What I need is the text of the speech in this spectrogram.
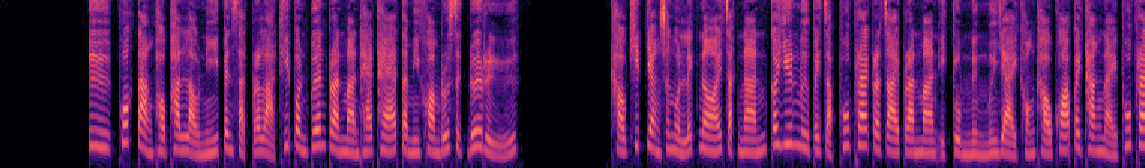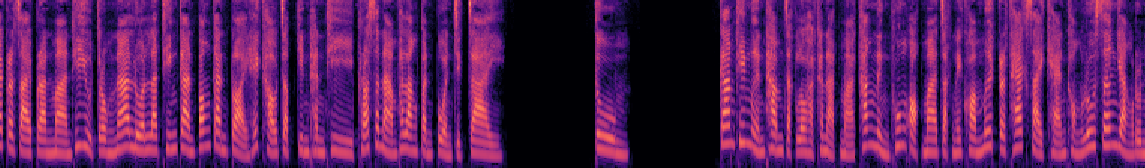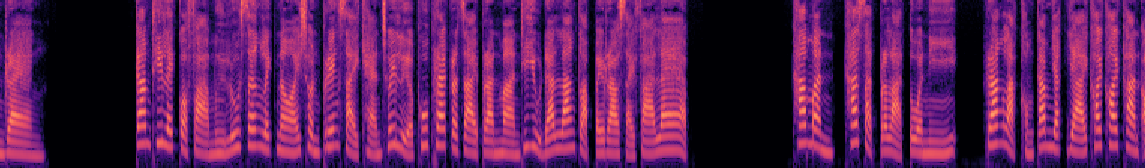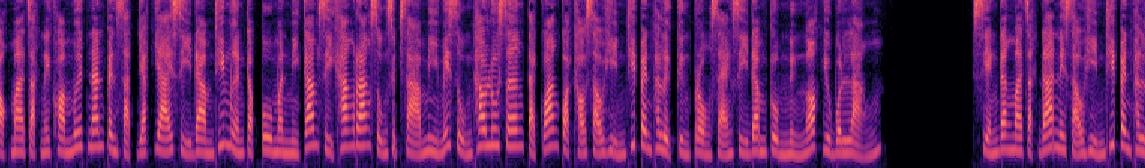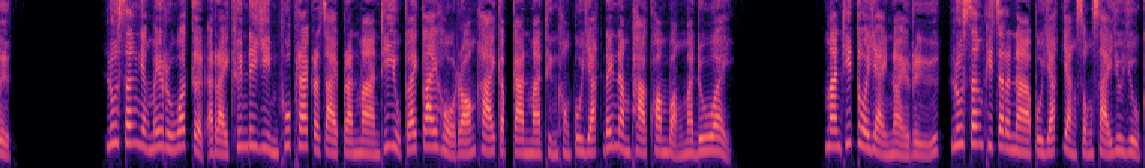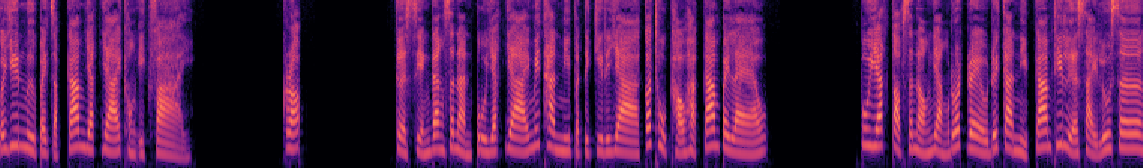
อือ พวกต่างเผ่าพันธุ์เหล่านี้เป็นสัตว์ประหลาดที่ปนเปื้อนปราณมารแท้ๆแต่มีความรู้สึกด้วยหรือ เขาคิดอย่างชงนเล็กน้อย จากนั้นก็ยื่นมือไปจับผู้แพร่กระจายปราณมารอีกกลุ่มหนึ่งมือใหญ่ของเขาคว้าไปทางไหนผู้แพร่กระจายปราณมารที่อยู่ตรงหน้าล้วนละทิ้งการป้องกันปล่อยให้เขาจับกินทันที เพราะสนามพลังปั่นป่วนจิตใจ ตูมก้ามที่เหมือนทำจากโลหะขนาดหมาข้างหนึ่งพุ่งออกมาจากในความมืดกระแทกใส่แขนของลู่เซิงอย่างรุนแรง ก้ามที่เล็กกว่าฝ่ามือลู่เซิงเล็กน้อยชนเปรี้ยงใส่แขนช่วยเหลือผู้แพร่กระจายปราณมารที่อยู่ด้านล่างกลับไปราวสายฟ้าแลบฆ่ามันฆ่าสัตว์ประหลาดตัวนี้ ร่างหลักของก้ามยักษ์ย้ายค่อยๆคคลานออกมาจากในความมืดนั่นเป็นสัตว์ยักษ์ย้ายสีดำที่เหมือนกับปูมันมีก้ามสีข้างร่างสูง 13 มีไม่สูงเท่าลู่เซิงแต่กว้างกว่าเขาเสาหินที่เป็นผลึกกึ่งโปร่งแสงสีดำกลุ่มหนึ่งงอกอยู่บนหลัง เสียงดังมาจากด้านในเสาหินที่เป็นผลึก ลู่เซิงยังไม่รู้ว่าเกิดอะไรขึ้นได้ยินผู้แพร่กระจายปราณมารที่อยู่ใกล้ๆโห่ร้องคล้ายกับการมาถึงของปูยักษ์ได้นำพาความหวังมาด้วยมารที่ตัวใหญ่หน่อยหรือ ลู่เซิงพิจารณาปูยักษ์อย่างสงสัยอยู่ๆก็ยื่นมือไปจับก้ามยักษ์ย้ายของอีกฝ่ายกรอบเกิดเสียงดังสนั่นปูยักษ์ย้ายไม่ทันมีปฏิกิริยาก็ถูกเขาหักก้ามไปแล้ว ปูยักษ์ตอบสนองอย่างรวดเร็วด้วยการหนีบก้ามที่เหลือใส่ลู่เซิง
